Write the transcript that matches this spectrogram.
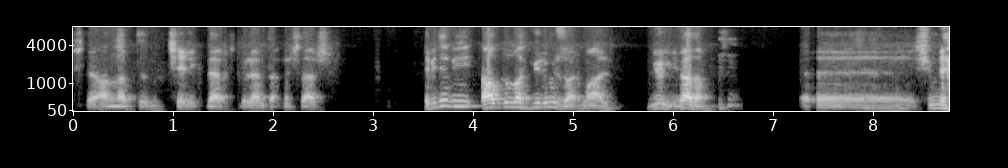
işte anlattın. Çelikler, Bülent Arınçlar. E bir de bir Abdullah Gül'ümüz var malum. Gül gibi adam. E, şimdi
